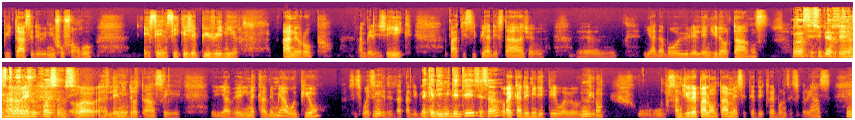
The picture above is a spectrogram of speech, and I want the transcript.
plus tard c'est devenu Foufango. Et c'est ainsi que j'ai pu venir en Europe, en Belgique, participer à des stages. Euh, il y a d'abord eu le lundi d'Hortense. Ah, c'est super, je crois ça aussi. Ouais, lundi mm. d'Hortense, il y avait une académie à Oupion. Mmh. L'académie d'été, c'est ça? Oui, académie d'été, ouais, Oupion. Mmh. Ça ne durait pas longtemps, mais c'était de très bonnes expériences. Mmh.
